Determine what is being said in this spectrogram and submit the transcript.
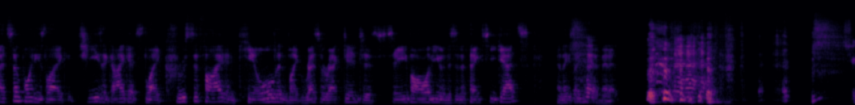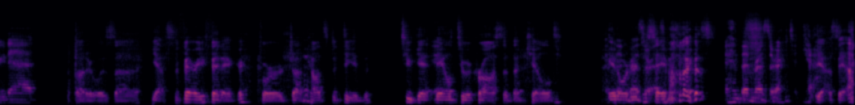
at some point he's like, geez, a guy gets like crucified and killed and like resurrected to save all of you, and this is the thanks he gets. And then he's like, wait a minute. True that. Thought it was uh yes, very fitting for John Constantine to get Yeah. nailed to a cross and then killed And in then order to save others. And then resurrected. Yeah. Yes, yeah.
